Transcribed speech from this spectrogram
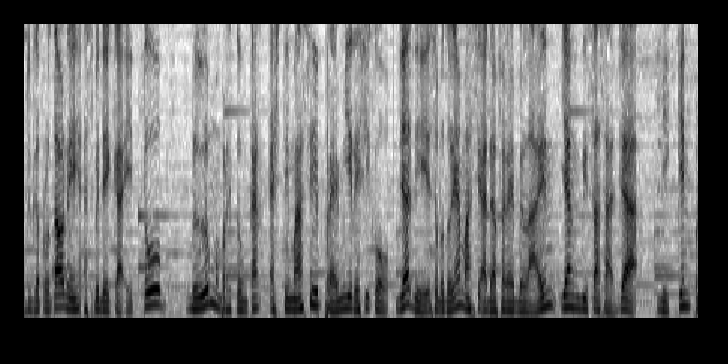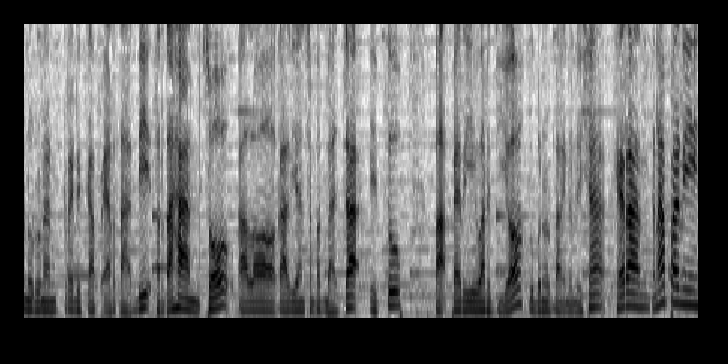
juga perlu tahu nih SBDK itu belum memperhitungkan estimasi premi risiko. Jadi sebetulnya masih ada variabel lain yang bisa saja bikin penurunan kredit KPR tadi tertahan. So, kalau kalian sempat baca itu Pak Peri Warjio, Gubernur Bank Indonesia, heran kenapa nih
